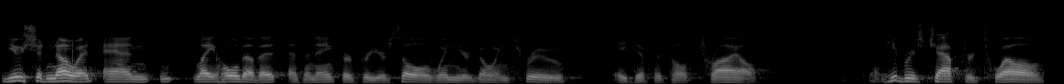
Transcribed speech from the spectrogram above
you should know it and lay hold of it as an anchor for your soul when you're going through a difficult trial. Uh, Hebrews chapter 12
